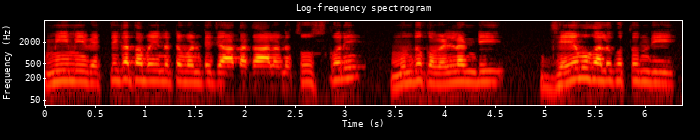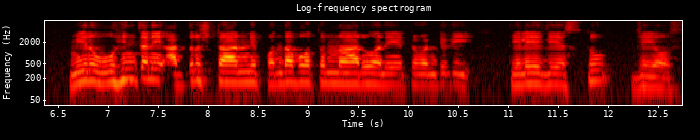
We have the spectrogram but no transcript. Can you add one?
మీ మీ వ్యక్తిగతమైనటువంటి జాతకాలను చూసుకొని ముందుకు వెళ్ళండి. జయము కలుగుతుంది. మీరు ఊహించని అదృష్టాన్ని పొందబోతున్నారు అనేటువంటిది తెలియజేస్తూ జయోస్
